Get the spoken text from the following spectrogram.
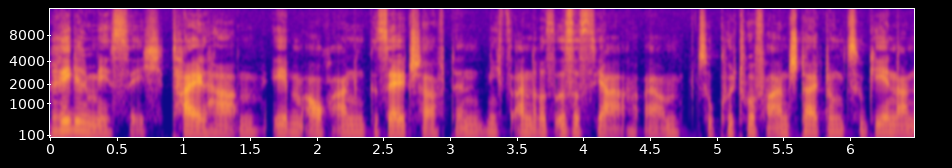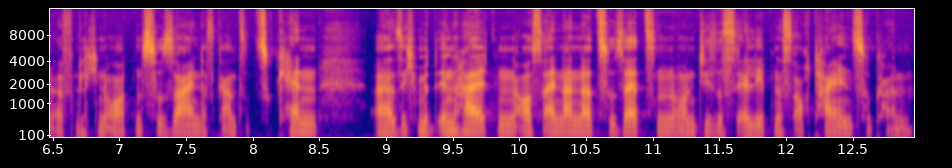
regelmäßig teilhaben, eben auch an Gesellschaft. Denn nichts anderes ist es ja, ähm, zu Kulturveranstaltungen zu gehen, an öffentlichen Orten zu sein, das Ganze zu kennen, äh, sich mit Inhalten auseinanderzusetzen und dieses Erlebnis auch teilen zu können.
